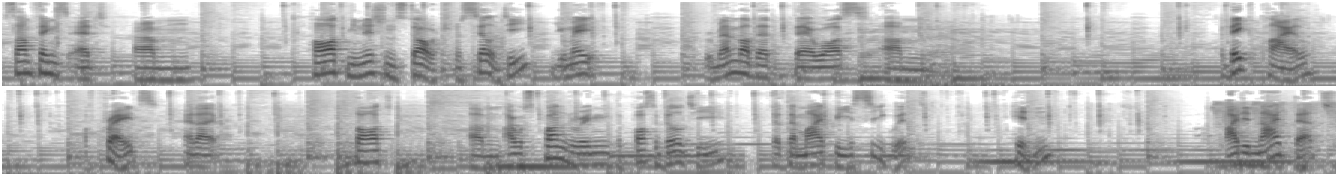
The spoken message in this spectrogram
some things at um, Horde Munition Storage Facility. You may remember that there was um, a big pile of crates, and I thought um, I was pondering the possibility that there might be a secret hidden. I denied that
